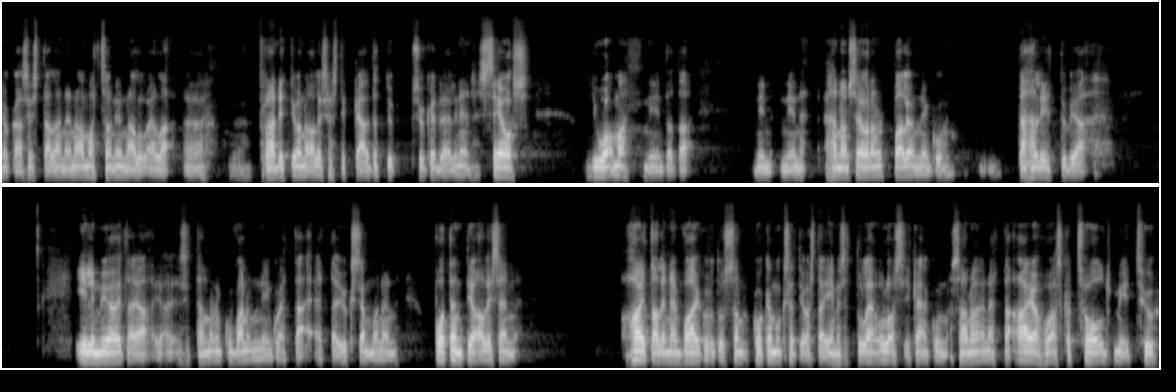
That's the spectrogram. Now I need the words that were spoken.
joka on siis tällainen Amazonin alueella äh, traditionaalisesti käytetty psykedeellinen seosjuoma, niin, tota, niin, niin hän on seurannut paljon niin kuin tähän liittyviä ilmiöitä. Ja, ja sitten hän on kuvannut, niin kuin, että, että yksi semmoinen potentiaalisen haitallinen vaikutus on kokemukset, joista ihmiset tulee ulos ikään kuin sanoen, että ayahuasca told me to,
